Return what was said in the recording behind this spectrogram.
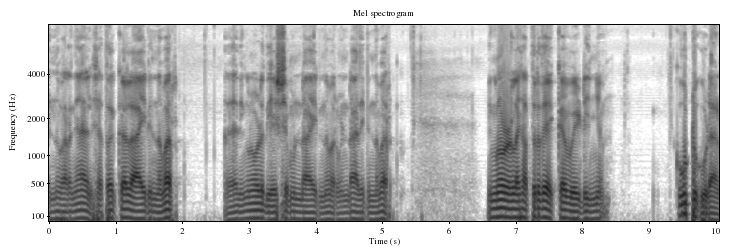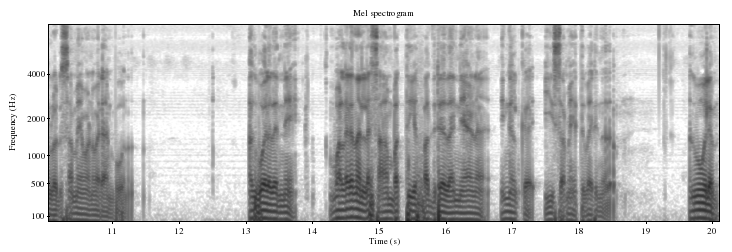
എന്ന് പറഞ്ഞാൽ ശത്രുക്കളായിരുന്നവർ അതായത് നിങ്ങളോട് ദേഷ്യമുണ്ടായിരുന്നവർ മിണ്ടാതിരുന്നവർ നിങ്ങളോടുള്ള ശത്രുതയൊക്കെ വെടിഞ്ഞ് കൂട്ടുകൂടാനുള്ള ഒരു സമയമാണ് വരാൻ പോകുന്നത്. അതുപോലെ തന്നെ വളരെ നല്ല സാമ്പത്തിക ഭദ്രത തന്നെയാണ് നിങ്ങൾക്ക് ഈ സമയത്ത് വരുന്നത്. അതുമൂലം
